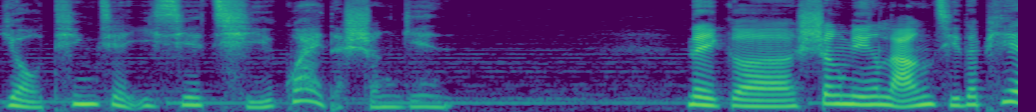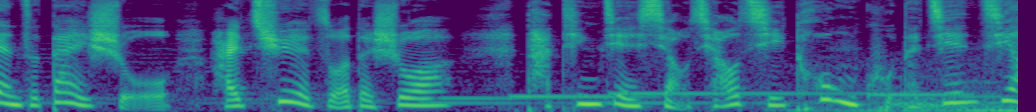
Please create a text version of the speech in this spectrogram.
又听见一些奇怪的声音。那个声名狼藉的骗子袋鼠还确凿地说，他听见小乔奇痛苦的尖叫。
